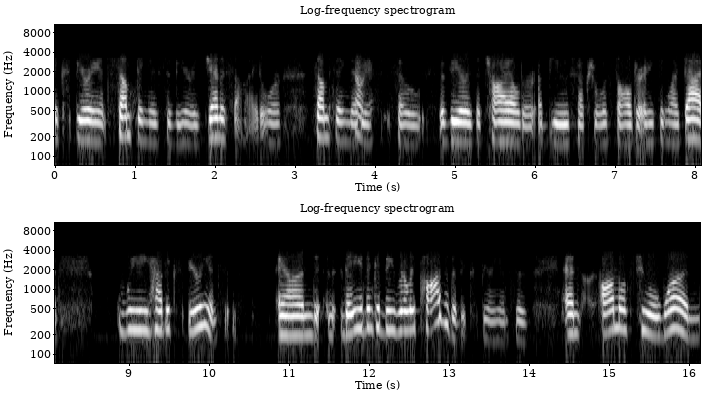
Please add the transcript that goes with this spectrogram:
experienced something as severe as genocide or something that oh, is so severe as a child or abuse, sexual assault, or anything like that. We have experiences, and they even could be really positive experiences. And almost to a one,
